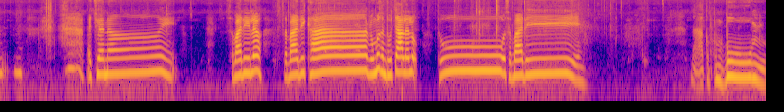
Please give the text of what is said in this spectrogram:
น ไอ้เชื่อน้อยสบายดีเร็วสบายดีครับยกมือขึ้นถูจ้าเลยลูกทูสบายดีหน้าก็ปุ่มบูมอยู่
